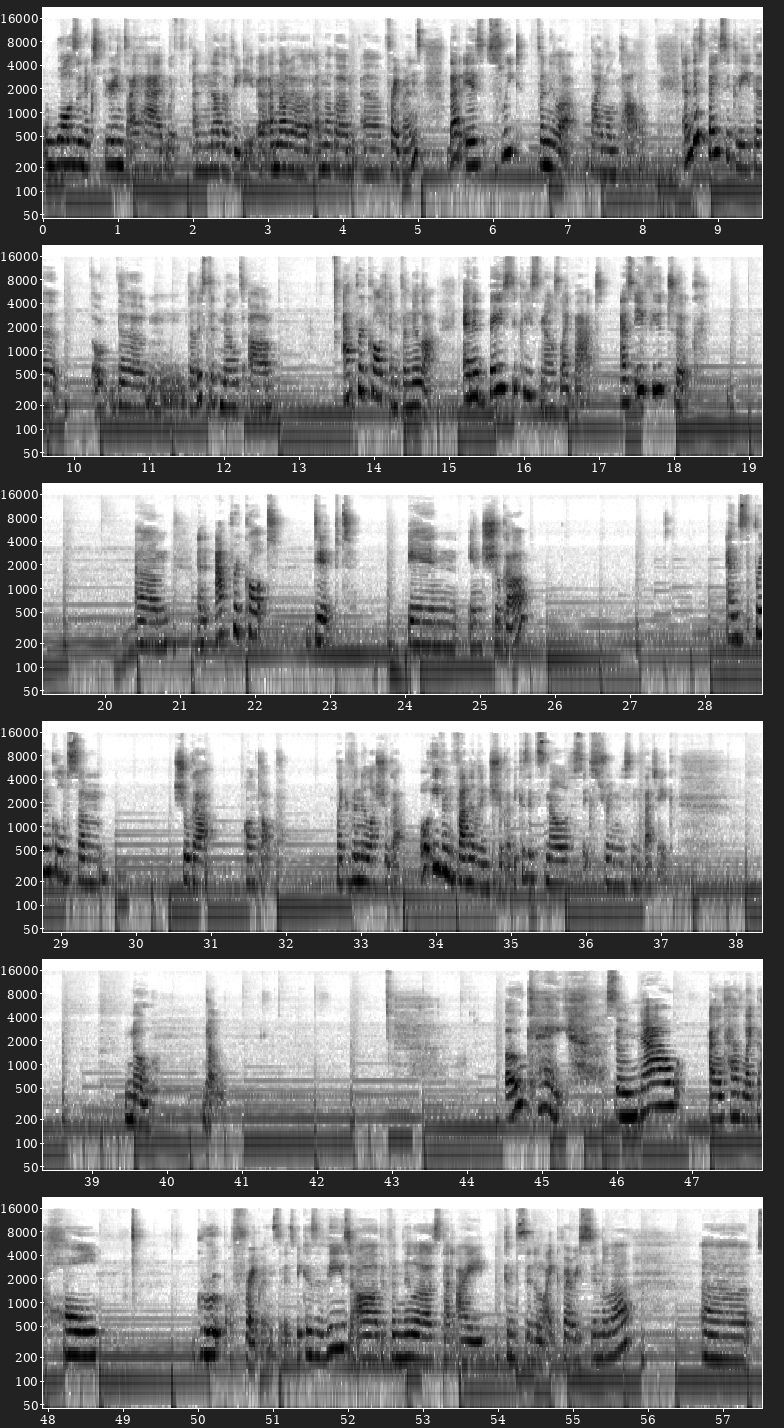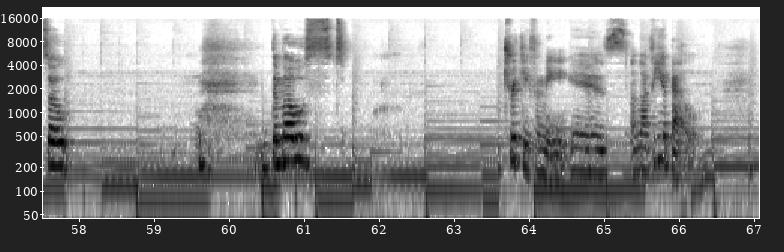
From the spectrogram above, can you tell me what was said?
was an experience I had with another video, uh, another another uh, fragrance that is Sweet Vanilla by Montale, and this basically the the the listed notes are apricot and vanilla, and it basically smells like that, as if you took um, an apricot dipped in in sugar and sprinkled some sugar on top, like vanilla sugar or even vanillin sugar because it smells extremely synthetic. No, no. Okay, so now I'll have like the whole group of fragrances because these are the vanillas that I consider like very similar. Uh, so the most tricky for me is La Vie Belle.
